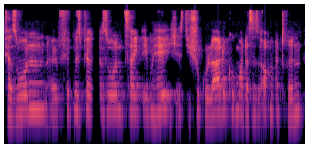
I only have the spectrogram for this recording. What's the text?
Person, äh, Fitnessperson zeigt eben, hey, ich esse die Schokolade, guck mal, das ist auch mit drin.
